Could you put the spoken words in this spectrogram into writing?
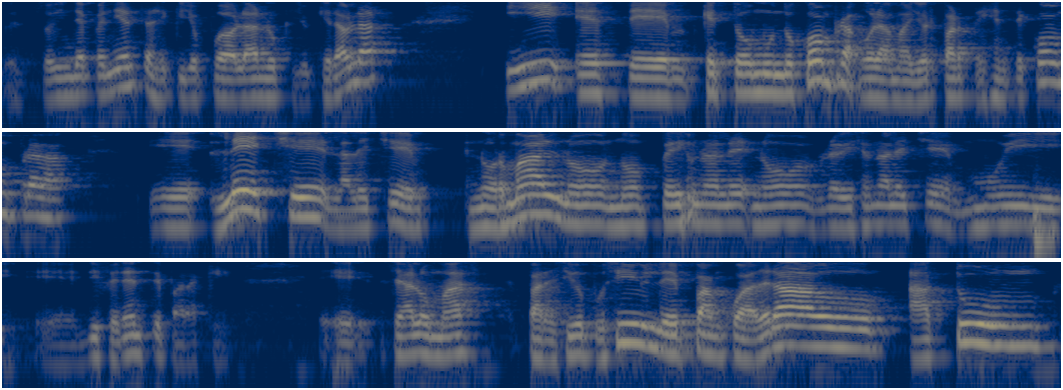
pues soy independiente, así que yo puedo hablar lo que yo quiera hablar. Y este, que todo mundo compra, o la mayor parte de gente compra. Eh, leche, la leche normal, no, no pedí una, no revisé una leche muy eh, diferente para que eh, sea lo más parecido posible, pan cuadrado, atún,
